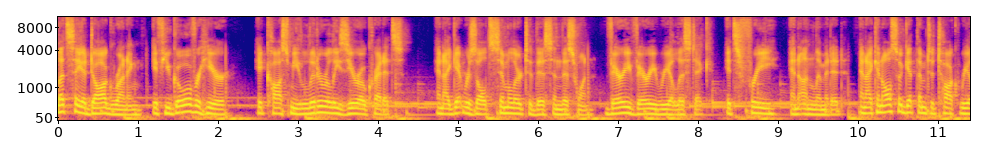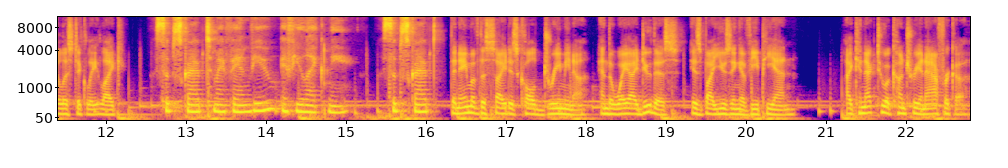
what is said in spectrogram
Let's say a dog running. If you go over here, it costs me literally zero credits, and I get results similar to this and this one. Very, very realistic. It's free and unlimited. And I can also get them to talk realistically, like, Subscribe to my Fanvue if you like me. Subscribe. The name of the site is called Dreamina, and the way I do this is by using a VPN. I connect to a country in Africa,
